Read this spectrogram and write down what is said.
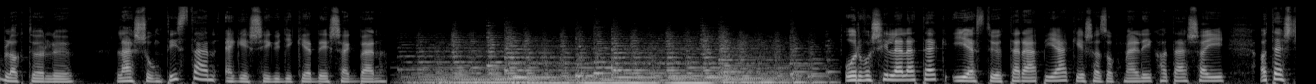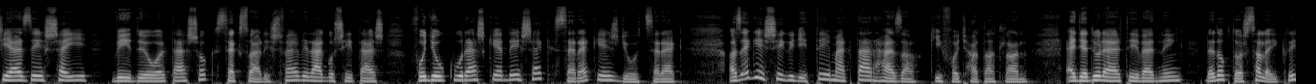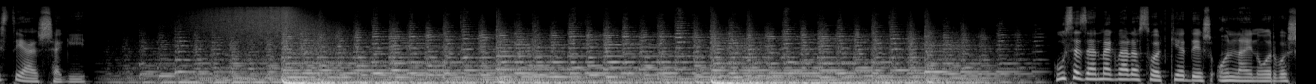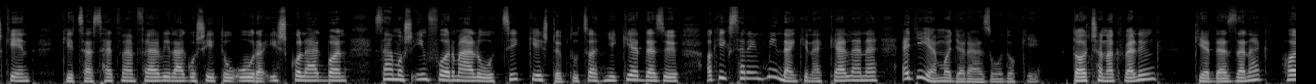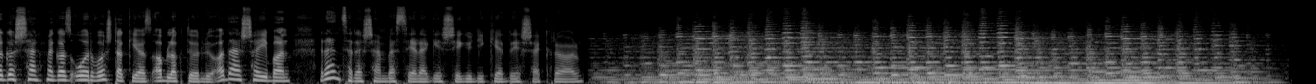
ablaktörlő. Lássunk tisztán egészségügyi kérdésekben. Orvosi leletek, ijesztő terápiák és azok mellékhatásai, a testjelzései, védőoltások, szexuális felvilágosítás, fogyókúrás kérdések, szerek és gyógyszerek. Az egészségügyi témák tárháza kifogyhatatlan. Egyedül eltévednénk, de dr. Szalai Krisztián segít. 20 ezer megválaszolt kérdés online orvosként, 270 felvilágosító óra iskolákban, számos informáló cikk és több tucatnyi kérdező, akik szerint mindenkinek kellene egy ilyen magyarázódoki. Tartsanak velünk, Kérdezzenek, hallgassák meg az orvost, aki az ablaktörlő adásaiban rendszeresen beszél egészségügyi kérdésekről.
